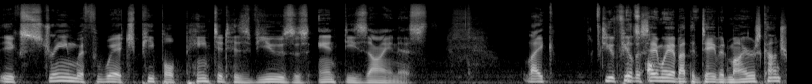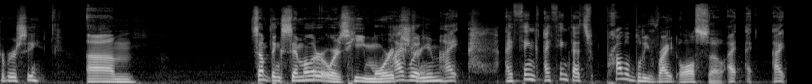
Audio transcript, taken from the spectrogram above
the extreme with which people painted his views as anti-Zionist. Like, do you feel the same all, way about the David Myers controversy? Um, Something similar, or is he more extreme? I, would, I I think I think that's probably right. Also, I I.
